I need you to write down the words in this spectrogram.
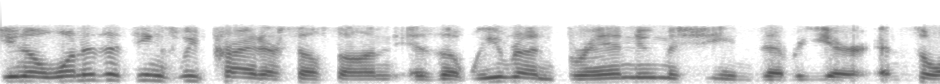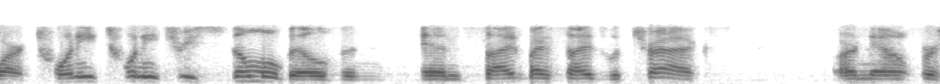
you know, one of the things we pride ourselves on is that we run brand new machines every year. And so our 2023 snowmobiles and, and side by sides with tracks are now for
